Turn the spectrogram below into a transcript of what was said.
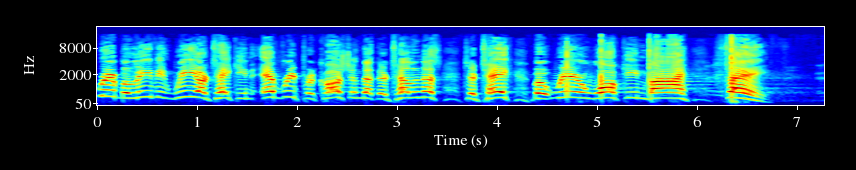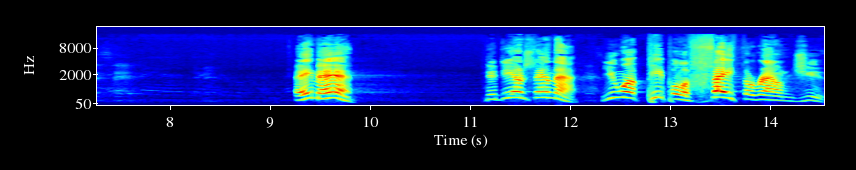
We're believing we are taking every precaution that they're telling us to take but we're walking by faith Amen. Do you understand that? You want people of faith around you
